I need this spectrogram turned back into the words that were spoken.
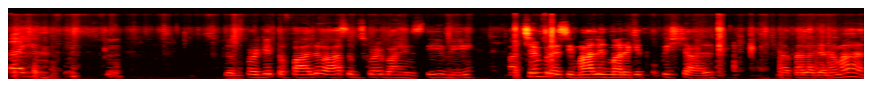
Tayo. Don't forget to follow, ah, subscribe Hines TV. At syempre, si Malin Marikit Official na talaga naman.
